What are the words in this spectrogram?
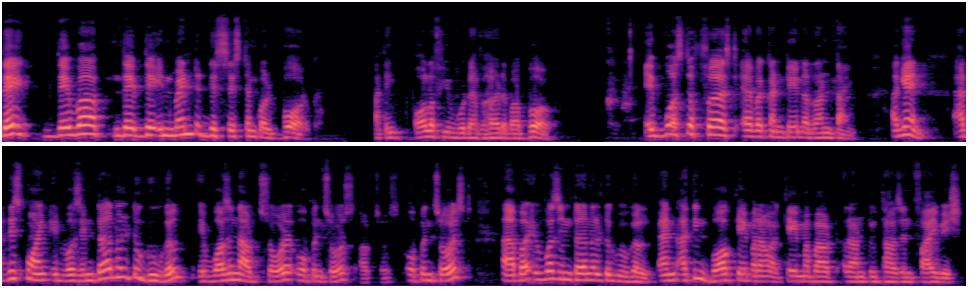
They they were they, they invented this system called Borg. I think all of you would have heard about Borg. It was the first ever container runtime. Again, at this point, it was internal to Google. It wasn't outsourced, open source, outsourced, open sourced, uh, but it was internal to Google. And I think Borg came around came about around 2005 ish.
